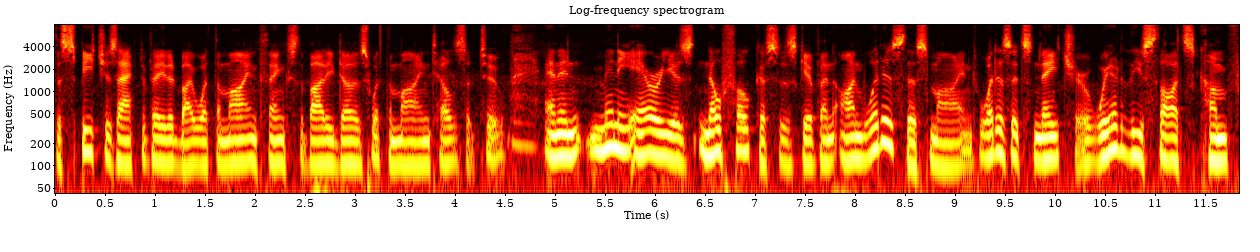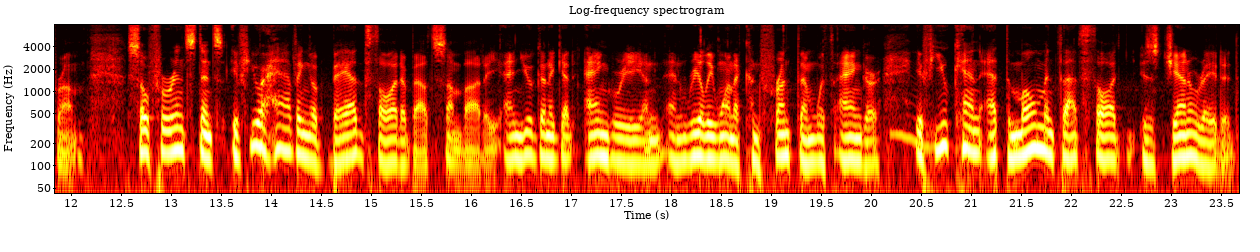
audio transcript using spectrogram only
The speech is activated by what the mind thinks. The body does what the mind tells it to. And in many areas, no focus is given on what is this mind? What is its nature? Where do these thoughts come from? So, for instance, if you're having a bad thought about somebody and you're going to get angry and, and really want to confront them with anger, if mm. you can, at the moment that thought is generated,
